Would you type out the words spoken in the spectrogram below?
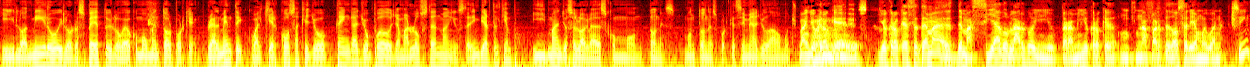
y lo admiro y lo respeto y lo veo como un mentor, porque realmente cualquier cosa que yo tenga, yo puedo llamarlo a usted, man, y usted invierte el tiempo. Y, man, yo se lo agradezco montones, montones, porque sí me ha ayudado mucho. Man, yo Bueno, creo que Dios. Yo creo que este tema es demasiado largo y para mí yo creo que una parte 2 sería muy buena. Sí,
